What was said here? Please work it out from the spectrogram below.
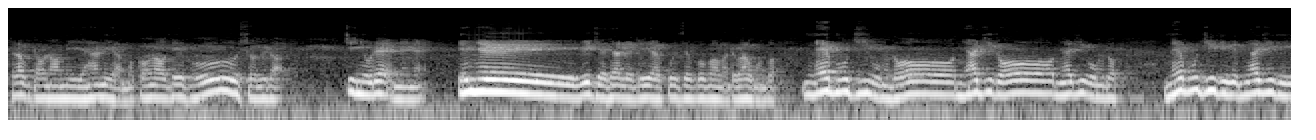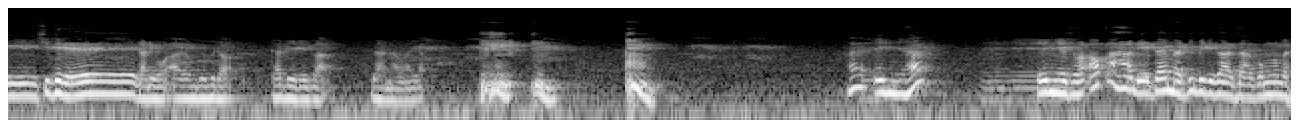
ဒီလောက်တောင်းတောင်းမြည်ရဟန်းတွေကမကုံတော့သေးဘူးဆိုပြီးတော့ကြည်ညိုတဲ့အနေနဲ့အင်းကြီးရွေးချယ်ထားတဲ့499ပါးမှာတပတ်ကုန်တော့နေဘူးကြီးကုန်တော့အများကြီးတော့အများကြီးကုန်တော့ နေဘူးကြီးတွေအများကြီးတွေရှိသေးတယ်ဒါတွေကိုအာရုံပြုပြီးတော့ဓာတ်တွေကလမ်းနာပါရဟဲ့အင်းကြီးဟာအင်းကြီးဆိုအောက်ကဟာဒီအတိုင်းပဲတိပိဋကစာအကုန်လုံးပဲ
